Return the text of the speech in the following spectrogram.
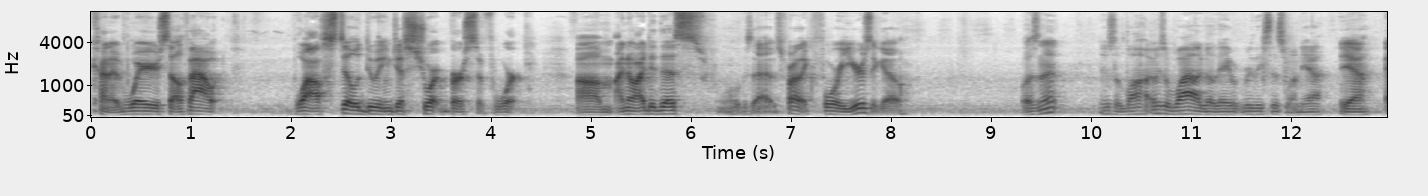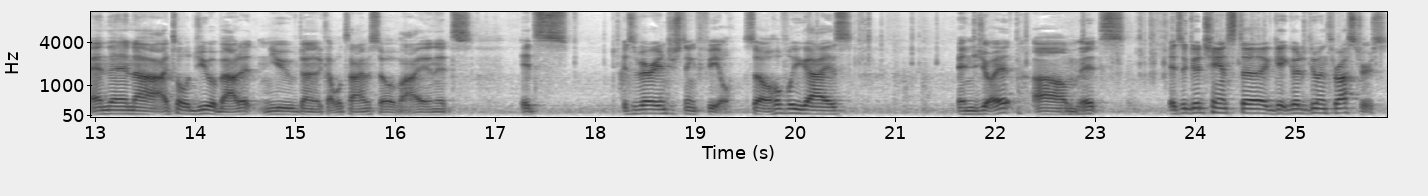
kind of wear yourself out while still doing just short bursts of work. Um, I know I did this. What was that? It was probably like four years ago, wasn't it? It was a long, it was a while ago they released this one, yeah. Yeah, and then uh, I told you about it, and you've done it a couple times, so have I, and it's it's it's a very interesting feel. So hopefully you guys enjoy it. Um, It's it's a good chance to get good at doing thrusters,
